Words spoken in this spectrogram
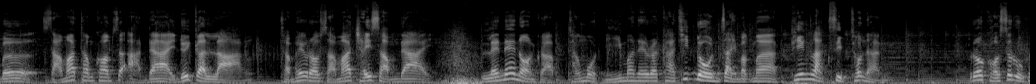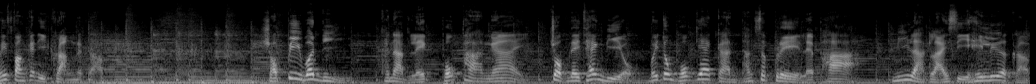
เบอร์สามารถทำความสะอาดได้ด้วยการล้างทำให้เราสามารถใช้ซ้ำได้ และแน่นอนครับ ทั้งหมดนี้มาในราคาที่โดนใจมากๆ เพียงหลักสิบเท่านั้น เราขอสรุปให้ฟังกันอีกครั้งนะครับ ช้อปปี้ว่าดี ขนาดเล็กพกพาง่าย จบในแท่งเดียว ไม่ต้องพกแยกกันทั้งสเปรย์และผ้า มีหลากหลายสีให้เลือกครับ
